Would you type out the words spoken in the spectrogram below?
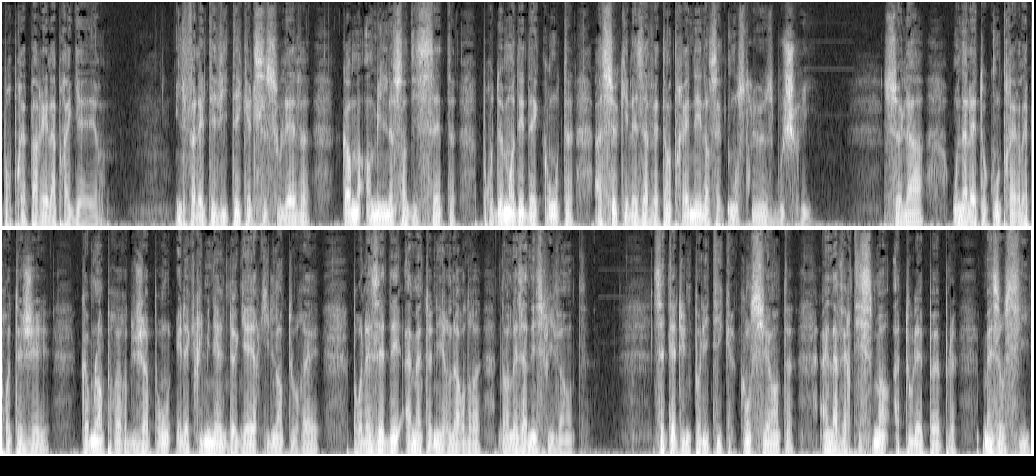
pour préparer l'après-guerre. Il fallait éviter qu'elles se soulèvent, comme en 1917, pour demander des comptes à ceux qui les avaient entraînées dans cette monstrueuse boucherie. Ceux-là, on allait au contraire les protéger, comme l'empereur du Japon et les criminels de guerre qui l'entouraient, pour les aider à maintenir l'ordre dans les années suivantes. C'était une politique consciente, un avertissement à tous les peuples, mais aussi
